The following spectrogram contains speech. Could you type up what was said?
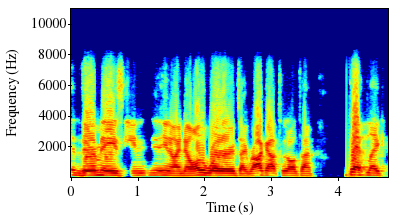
They're amazing. You know, I know all the words. I rock out to it all the time. But like,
